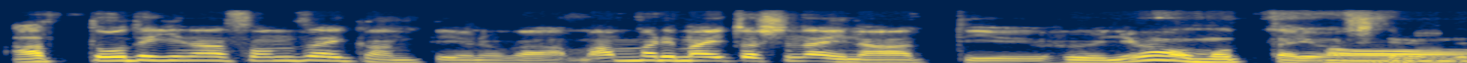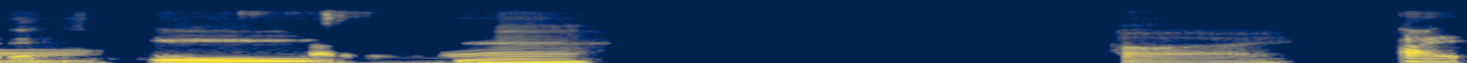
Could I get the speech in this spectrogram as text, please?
圧倒的な存在感っていうのが、まあ、あんまり毎年ないなっていうふうには思ったりはしてるんでね。うんなるほどね。はい。はい。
